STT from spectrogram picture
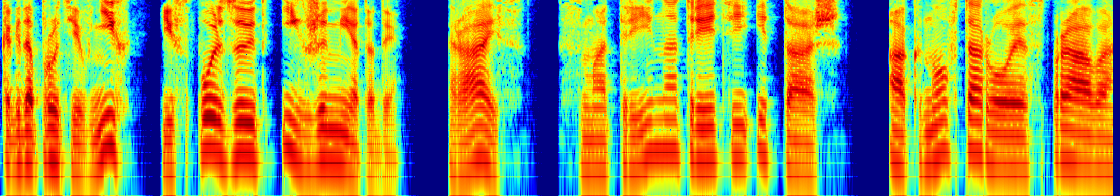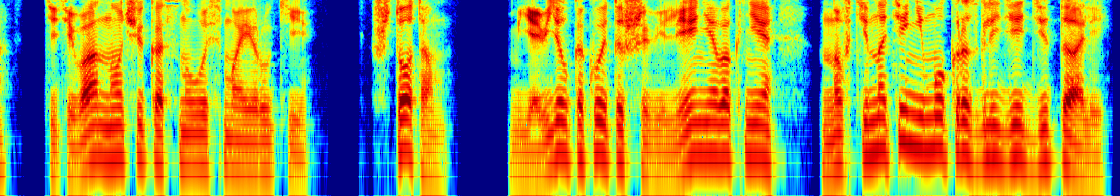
когда против них используют их же методы. «Райс, смотри на третий этаж. Окно второе справа», Тетива ночи коснулась моей руки. «Что там?» Я видел какое-то шевеление в окне, но в темноте не мог разглядеть деталей.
